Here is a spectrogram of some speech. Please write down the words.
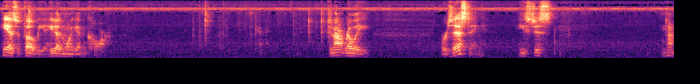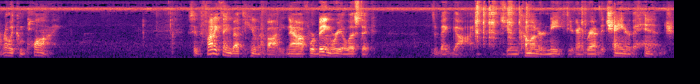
he has a phobia. He doesn't want to get in the car. He's not really resisting. He's just not really complying. See, the funny thing about the human body, now, if we're being realistic, he's a big guy. So you can come underneath. You're going to grab the chain or the hinge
